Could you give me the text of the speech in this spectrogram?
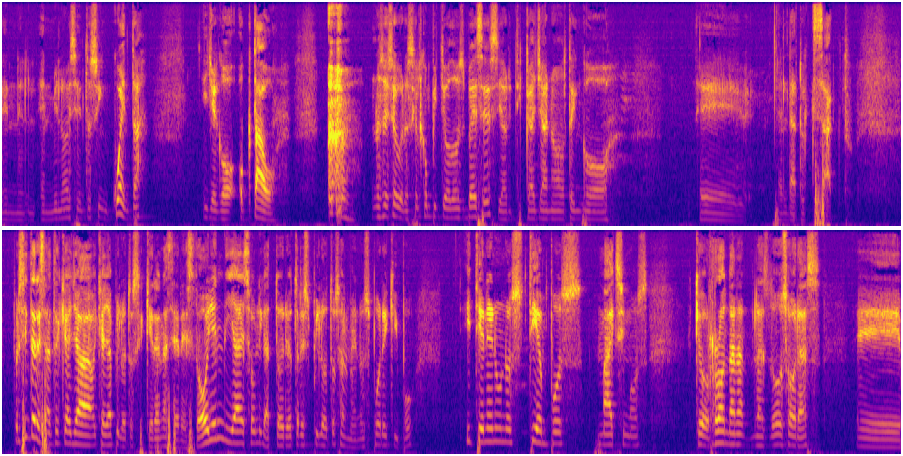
en, el, en 1950 y llegó octavo. no estoy seguro, es que él compitió dos veces y ahorita ya no tengo eh, el dato exacto. Pero es interesante que haya, que haya pilotos que quieran hacer esto. Hoy en día es obligatorio tres pilotos al menos por equipo y tienen unos tiempos máximos que rondan las dos horas eh,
